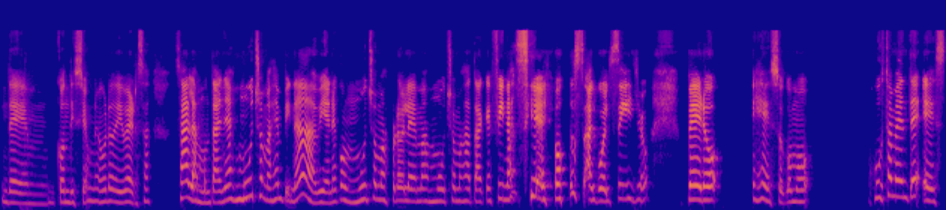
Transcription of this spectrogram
de mm, condición neurodiversa. O sea, las montañas es mucho más empinada, viene con mucho más problemas, mucho más ataques financieros al bolsillo, pero es eso, como justamente es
